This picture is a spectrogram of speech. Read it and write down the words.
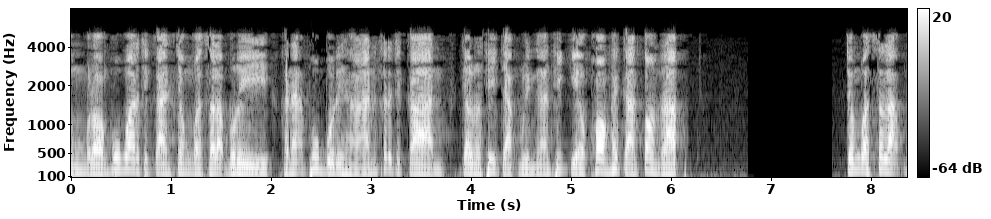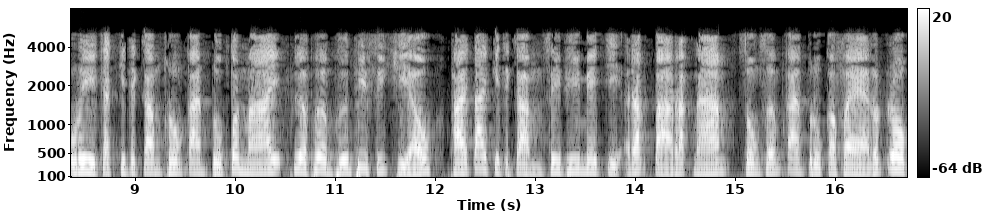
งศ์รองผู้ว่าราชการจังหวัดสระบุรี คณะผู้บริหารข้าราชการ เจ้าหน้าที่จากหน่วยงานที่เกี่ยวข้องให้การต้อนรับจังหวัดสระบุรีจัดกิจกรรมโครงการปลูกต้นไม้ เพื่อเพิ่มพื้นที่สีเขียว ภายใต้กิจกรรม CP เมจิรักป่ารักน้ำส่งเสริมการปลูกกาแฟลดโลก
